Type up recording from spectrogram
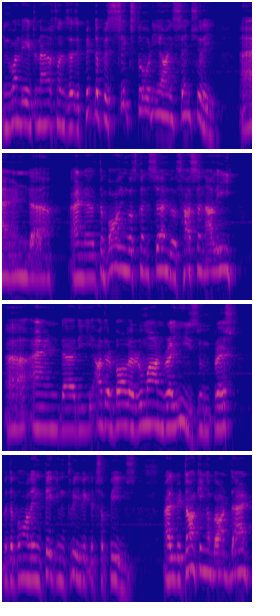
in one day internationals as he picked up his sixth ODI century and uh, and uh, the bowling was concerned was Hassan Ali uh, and uh, the other bowler Ruman Raees who impressed with the bowling taking three wickets apiece. I'll be talking about that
